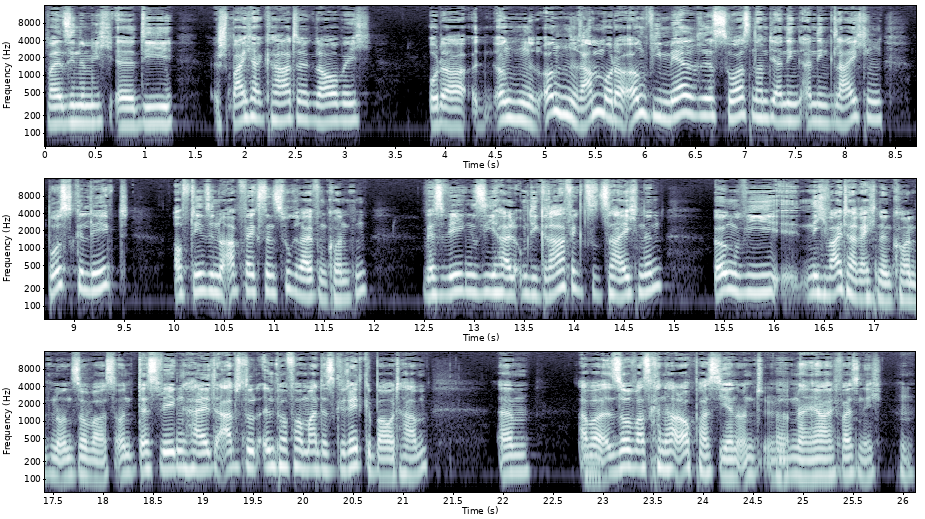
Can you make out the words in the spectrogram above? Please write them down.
weil sie nämlich äh, die Speicherkarte, glaube ich, oder irgendein, irgendein RAM oder irgendwie mehrere Ressourcen haben die an den, an den gleichen Bus gelegt, auf den sie nur abwechselnd zugreifen konnten, weswegen sie halt, um die Grafik zu zeichnen, irgendwie nicht weiterrechnen konnten und sowas und deswegen halt absolut imperformantes Gerät gebaut haben. Ähm, aber sowas kann halt auch passieren und ja. naja, ich weiß nicht. Hm.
